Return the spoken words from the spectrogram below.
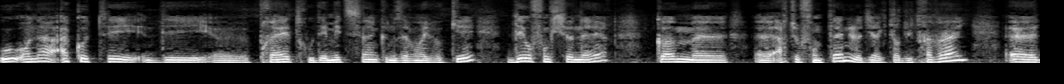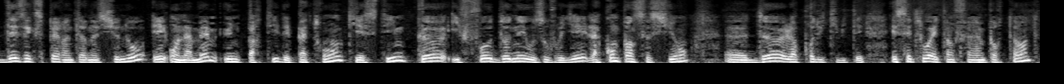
où on a à côté des euh, prêtres ou des médecins que nous avons évoqués, des hauts fonctionnaires, comme euh, euh, Arthur Fontaine, le directeur du travail, euh, des experts internationaux, et on a même une partie des patrons qui estiment qu'il faut donner aux ouvriers la compensation de leur productivité. Et cette loi est enfin importante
